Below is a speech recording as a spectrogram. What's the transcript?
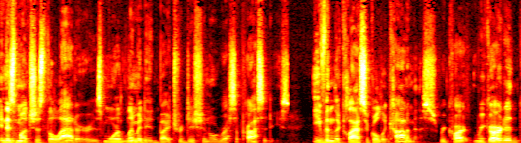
inasmuch as the latter is more limited by traditional reciprocities. Even the classical economists regarded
